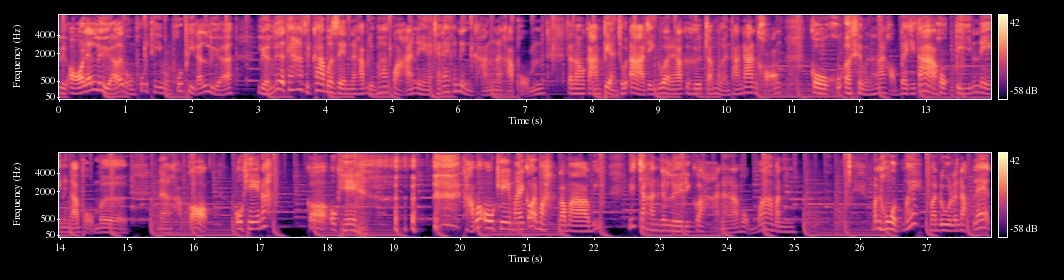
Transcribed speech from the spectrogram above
เหลืออ๋อและเหลือเอ้ยผมพูดทีผมพูดผิดแล้วเหลือ เหลือเลือดแค่ 59%นะครับหรือมากกว่านั่นเองใช้ได้แค่หนึ่งครั้งนะครับผมจะทำการเปลี่ยนชุดอาจริงด้วยนะครับก็คือจะเหมือนทางด้านของโกคุเออเหมือนทางด้านของเบจิต้า6 ปีนั่นเองนะครับผมเออนะครับก็โอเคนะ ก็โอเค ถามว่าโอเคไหมก็มาเรามาวิวิจารณ์กันเลยดีกว่านะครับผมว่ามัน มันโหดไหม มาดูระดับแรก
